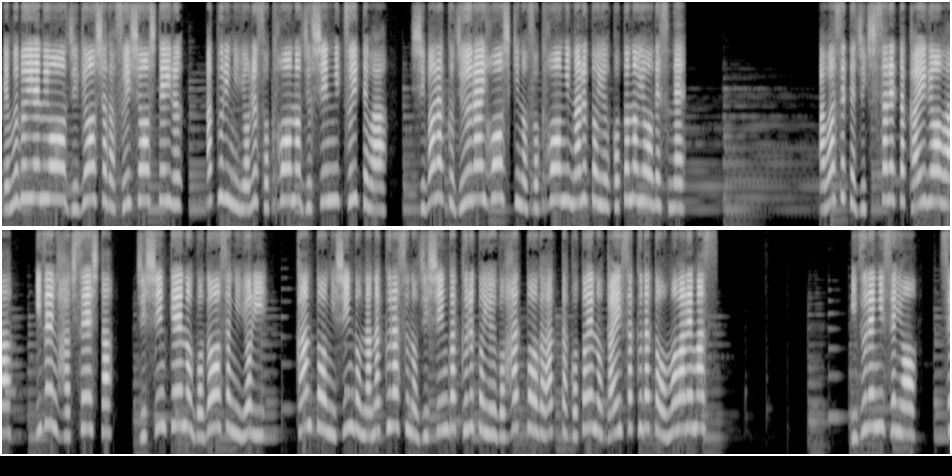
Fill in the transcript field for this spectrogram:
MVNO 事業者が推奨している、アプリによる速報の受信については、しばらく従来方式の速報になるということのようですね。合わせて実施された改良は、以前発生した地震計の誤動作により、関東に震度7クラスの地震が来るというご発報があったことへの対策だと思われます。いずれにせよ、精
